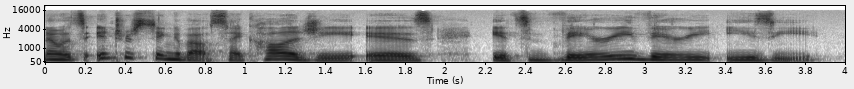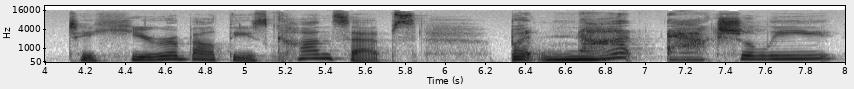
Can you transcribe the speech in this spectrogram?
Now, what's interesting about psychology is it's very, very easy to hear about these concepts, but not actually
